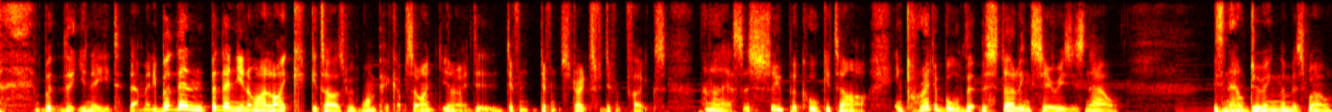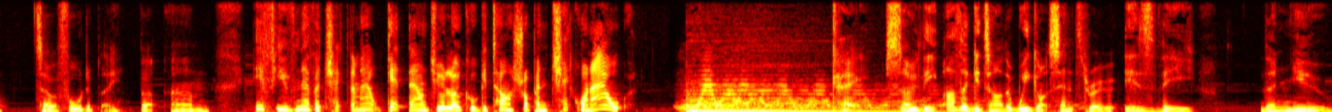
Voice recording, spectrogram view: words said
but that you need that many. But then, but then you know, I like guitars with one pickup, so I you know different different strokes for different folks. Nonetheless, a super cool guitar. Incredible that the Sterling series is now is now doing them as well so affordably. But um, if you've never checked them out, get down to your local guitar shop and check one out. Okay, so the other guitar that we got sent through is the the new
